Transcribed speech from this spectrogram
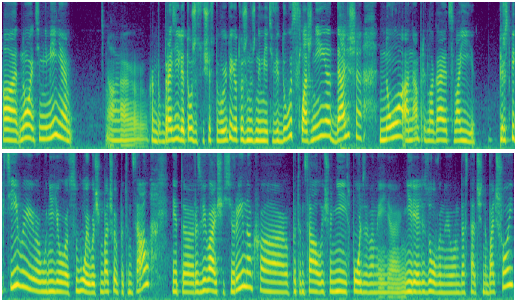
но тем не менее как бы Бразилия тоже существует, ее тоже нужно иметь в виду, сложнее, дальше, но она предлагает свои перспективы, у нее свой очень большой потенциал. Это развивающийся рынок, а, потенциал еще не использованный, а, не реализованный, он достаточно большой.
